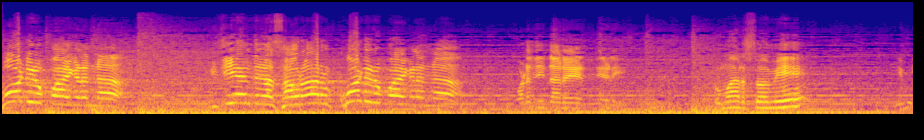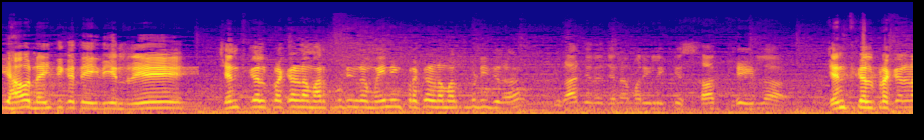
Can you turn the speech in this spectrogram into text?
ಕೋಟಿ ರೂಪಾಯಿಗಳನ್ನ ವಿಜಯೇಂದ್ರ ಸಾವಿರಾರು ಕೋಟಿ ರೂಪಾಯಿಗಳನ್ನ ಪಡೆದಿದ್ದಾರೆ ಅಂತ ಹೇಳಿ ಕುಮಾರಸ್ವಾಮಿ, ನಿಮ್ಗೆ ಯಾವ ನೈತಿಕತೆ ಇದೆಯನ್ರಿ? ಚಂದ್ಕಲ್ ಪ್ರಕರಣ ಮರ್ತ್ಬಿಟ್ಟಿದ್ರ ಮೈನಿಂಗ್ ಪ್ರಕರಣ ಮರ್ತ್ಬಿಟ್ಟಿದ್ದೀರಾ? ರಾಜ್ಯದ ಜನ ಮರೀಲಿಕ್ಕೆ ಸಾಧ್ಯ ಇಲ್ಲ. ಚಂದ್ಕಲ್ ಪ್ರಕರಣ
